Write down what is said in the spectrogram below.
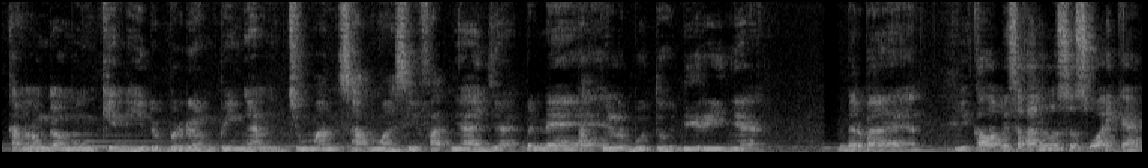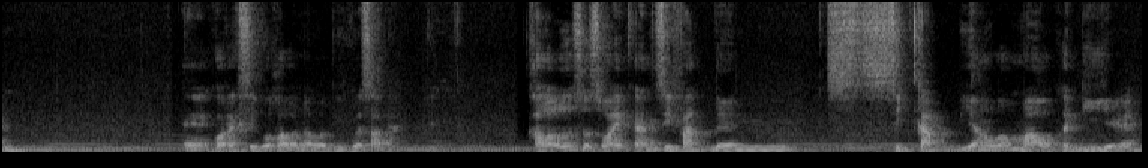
Karena lo nggak mungkin hidup berdampingan cuman sama sifatnya aja. bener Tapi lo butuh dirinya. bener banget Gitu. kalau misalkan lo sesuaikan eh koreksi gue kalau analogi gue salah kalau lo sesuaikan sifat dan sikap yang lo mau ke dia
